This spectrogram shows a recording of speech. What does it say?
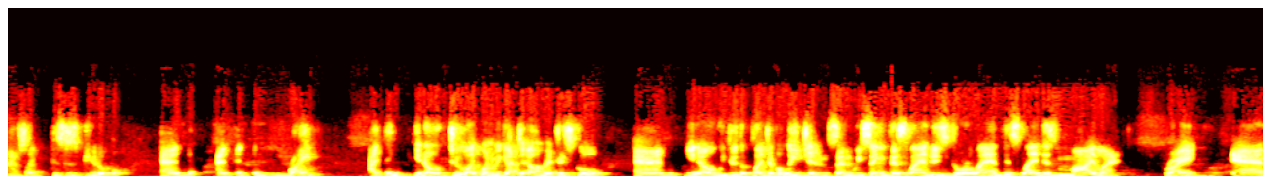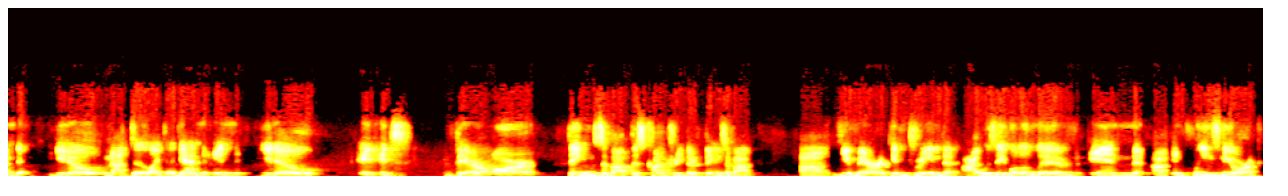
I was like, this is beautiful. And, and and and right, I think you know to like when we got to elementary school and you know we do the Pledge of Allegiance and we sing, "This land is your land. This land is my land," right? And you know, not to like again in you know, it, it's there are things about this country. There are things about uh, the American dream that I was able to live in uh, in Queens, New York,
